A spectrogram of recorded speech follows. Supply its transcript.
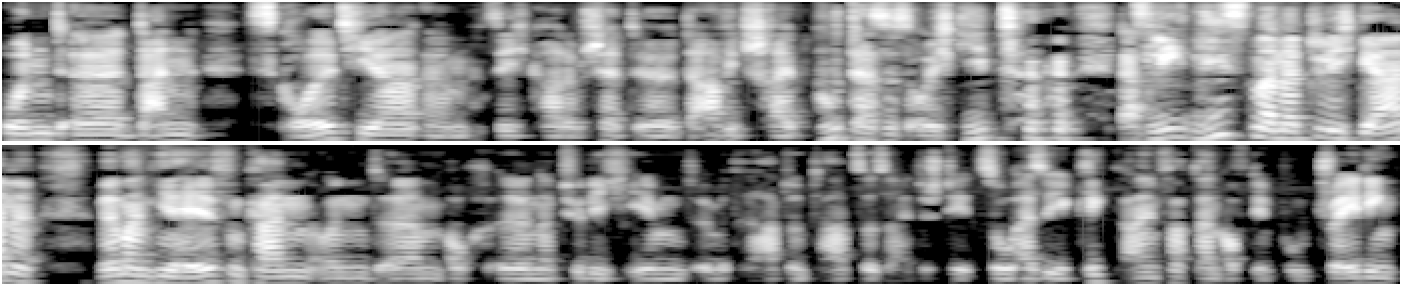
Und äh, dann scrollt hier, ähm, sehe ich gerade im Chat, äh, David schreibt, gut, dass es euch gibt. das li liest man natürlich gerne, wenn man hier helfen kann und ähm, auch äh, natürlich eben mit Rat und Tat zur Seite steht. So, also ihr klickt einfach dann auf den Punkt Trading,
